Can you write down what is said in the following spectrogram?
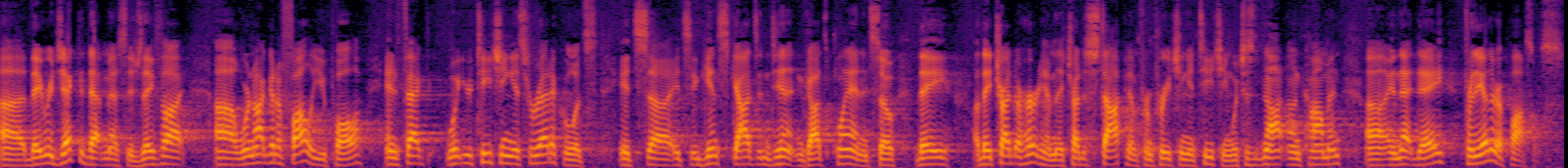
uh, they rejected that message. They thought, uh, we're not going to follow you, Paul. In fact, what you're teaching is heretical. It's, it's, uh, it's against God's intent and God's plan. And so they, they tried to hurt him. They tried to stop him from preaching and teaching, which is not uncommon uh, in that day for the other apostles.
